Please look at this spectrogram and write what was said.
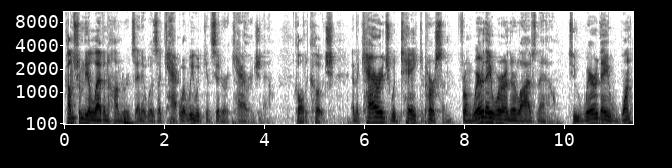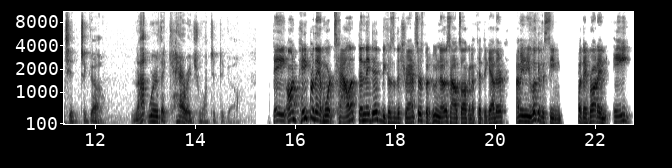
comes from the 1100s, and it was a car- what we would consider a carriage now, called a coach. And the carriage would take a person from where they were in their lives now to where they wanted to go, not where the carriage wanted to go. They on paper they have more talent than they did because of the transfers, but who knows how it's all going to fit together. I mean, you look at this team, but they brought in eight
